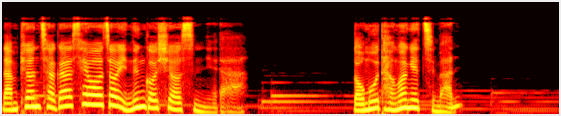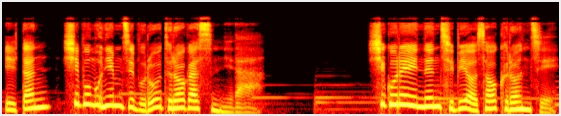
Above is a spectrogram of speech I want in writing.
남편 차가 세워져 있는 것이었습니다. 너무 당황했지만 일단 시부모님 집으로 들어갔습니다. 시골에 있는 집이어서 그런지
